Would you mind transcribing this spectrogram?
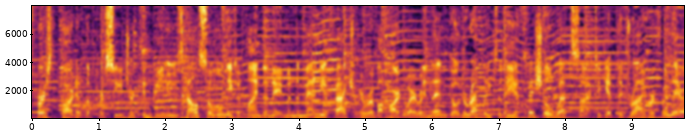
first part of the procedure can be used also only to find the name and the manufacturer of a hardware and then go directly to the official website to get the driver from there.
